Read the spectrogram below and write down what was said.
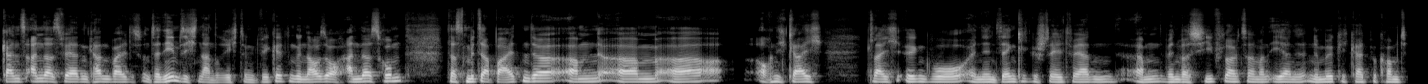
ganz anders werden kann, weil das Unternehmen sich in eine andere Richtung entwickelt. Und genauso auch andersrum, dass Mitarbeitende ähm, ähm, äh, auch nicht gleich gleich irgendwo in den Senkel gestellt werden, ähm, wenn was schief läuft, sondern man eher eine, eine Möglichkeit bekommt,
